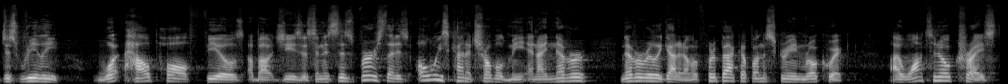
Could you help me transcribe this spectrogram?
just really what, how Paul feels about Jesus. And it's this verse that has always kind of troubled me, and I never, never really got it. I'm going to put it back up on the screen real quick. I want to know Christ,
